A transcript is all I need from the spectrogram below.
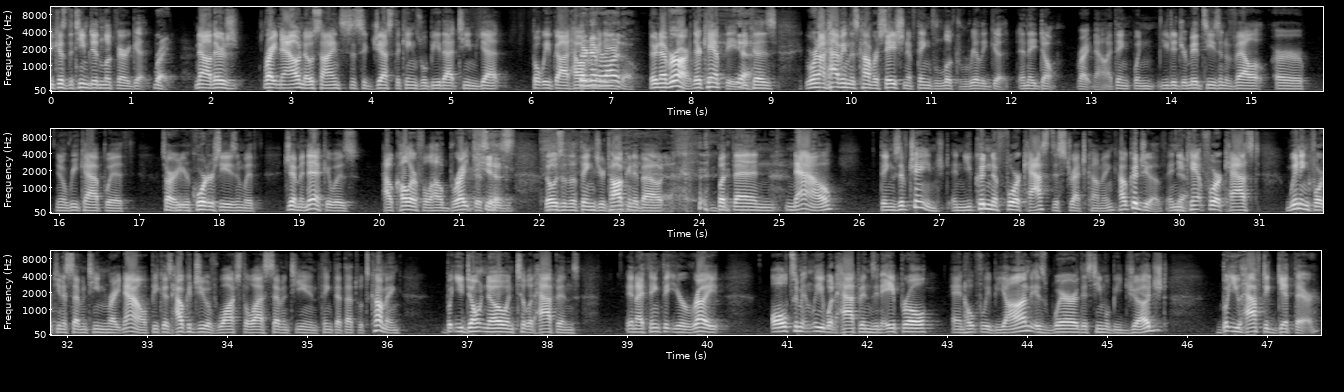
because the team didn't look very good. right. Now there's right now no signs to suggest the Kings will be that team yet, but we've got however There never many- are, though. There never are. There can't be Yeah. because we're not having this conversation if things looked really good and they don't right now. I think when you did your midseason eval or you know recap with sorry your mm-hmm. quarter season with Jim and Nick, it was how colorful, how bright this Yes. is. Those are the things you're talking about. but then now things have changed and you couldn't have forecast this stretch coming. How could you have? And you can't forecast winning 14 to 17 right now because how could you have watched the last 17 and think that that's what's coming? But you don't know until it happens. And I think that you're right. Ultimately, what happens in April and hopefully beyond is where this team will be judged. But you have to get there.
